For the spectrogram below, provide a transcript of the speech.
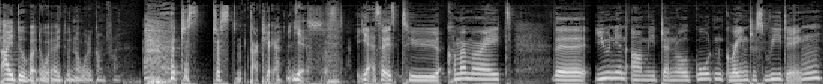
I do, by the way. I do know where it comes from. just, just to make that clear. Yes. Yeah, so it's to commemorate the Union Army General Gordon Granger's reading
